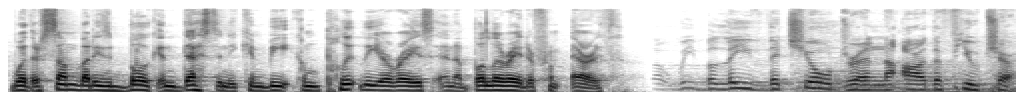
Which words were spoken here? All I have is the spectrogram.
whether somebody's book and destiny can be completely erased and obliterated from earth? We believe that children are the future.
